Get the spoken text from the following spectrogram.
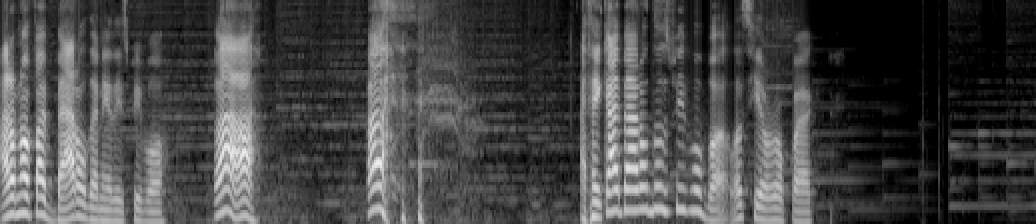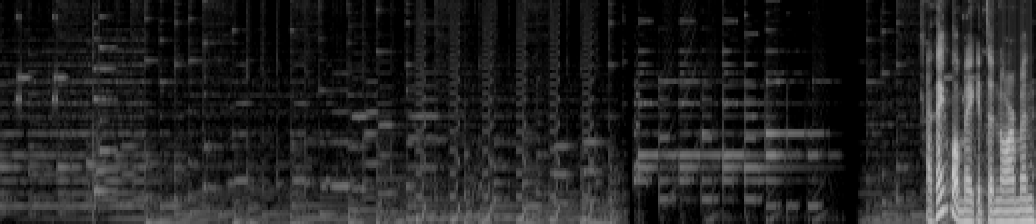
I don't know if I battled any of these people. Ah! Ah! I think I battled those people, but let's heal real quick. I think we'll make it to Norman.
